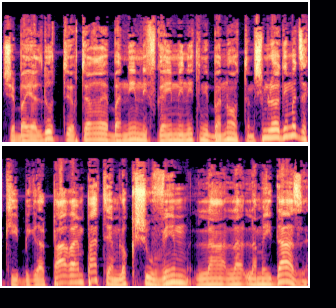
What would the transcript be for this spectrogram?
שבילדות יותר אה, בנים נפגעים מינית מבנות. אנשים לא יודעים את זה, כי בגלל פער האמפתיה הם לא קשובים ל, ל, למידע הזה.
